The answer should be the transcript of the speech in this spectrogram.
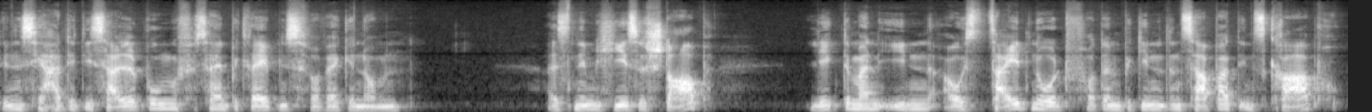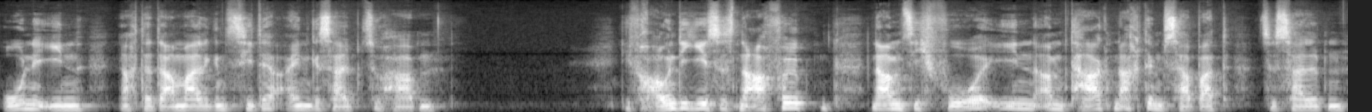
denn sie hatte die Salbung für sein Begräbnis vorweggenommen. Als nämlich Jesus starb, legte man ihn aus Zeitnot vor dem beginnenden Sabbat ins Grab, ohne ihn nach der damaligen Sitte eingesalbt zu haben. Die Frauen, die Jesus nachfolgten, nahmen sich vor, ihn am Tag nach dem Sabbat zu salben,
